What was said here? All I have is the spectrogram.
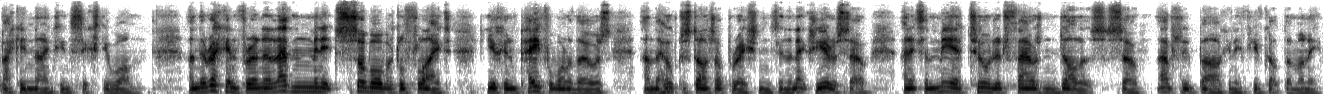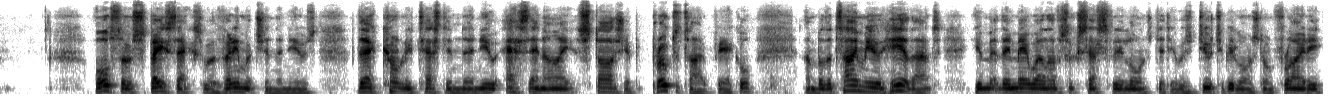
back in 1961. And they reckon for an 11 minute suborbital flight, you can pay for one of those, and they hope to start operations in the next year or so, and it's a mere $200,000. So, absolute bargain if you've got the money. Also, SpaceX were very much in the news. They're currently testing their new SN9 Starship prototype vehicle, and by the time you hear that, you may, they may well have successfully launched it. It was due to be launched on Friday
